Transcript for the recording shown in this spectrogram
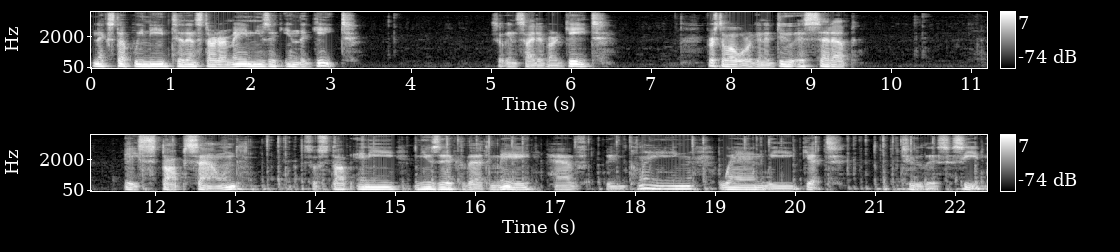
Next up, we need to then start our main music in the gate. So inside of our gate, first of all, what we're going to do is set up a stop sound. So stop any music that may have been playing when we get to this scene.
